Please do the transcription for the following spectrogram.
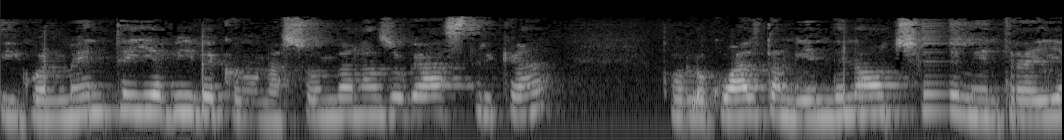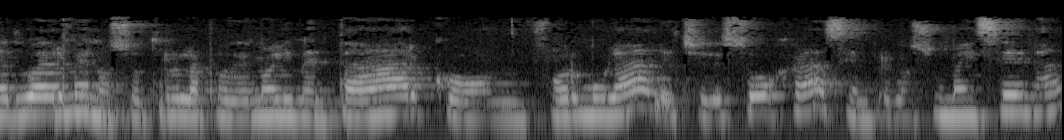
Igualmente ella vive con una sonda nasogástrica, por lo cual también de noche, mientras ella duerme, nosotros la podemos alimentar con fórmula, leche de soja, siempre con su maicena,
